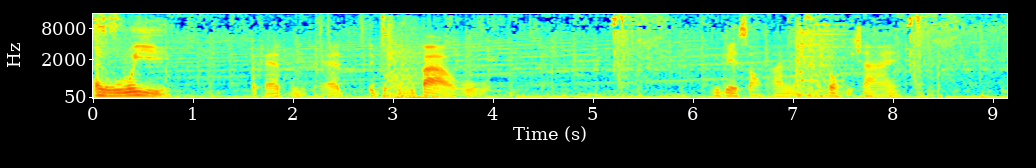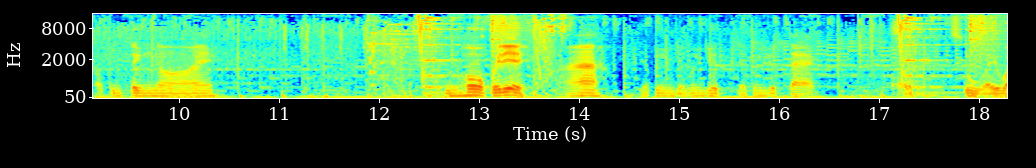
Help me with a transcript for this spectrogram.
โอ้ยแต่แคสมีแต่แคสเป็นตัวคุณหรือเปล่าโอ้นี่เบสสองพันเลยนะครับผมพี่ชายขอตึงๆหน่อยคุณหกไปดิมาอย่าเพิ่งอย่าเพิ่งหยุดอย่าเพิ่งหยุดแตกสู่ไวไว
